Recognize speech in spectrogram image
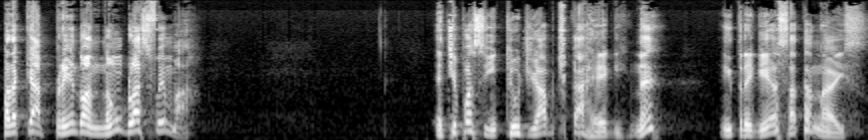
para que aprendam a não blasfemar. É tipo assim, que o diabo te carregue, né? Entreguei a Satanás.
